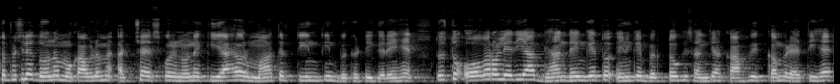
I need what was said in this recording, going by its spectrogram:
तो पिछले दोनों मुकाबलों में अच्छा स्कोर इन्होंने किया है और मात्र तीन तीन विकेट ही गिरे हैं। दोस्तों ओवरऑल यदि आप ध्यान देंगे तो इनके विकेटों की संख्या काफ़ी कम रहती है,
